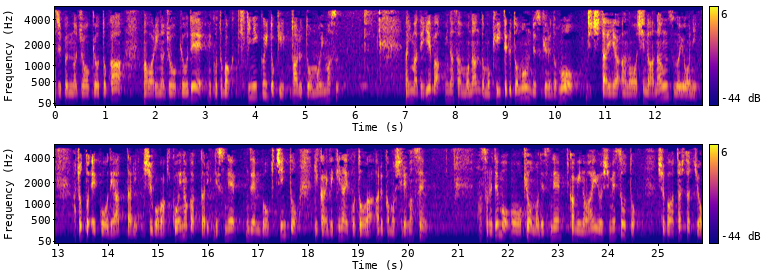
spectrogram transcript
自分の状況とか周りの状況で御言葉が聞きにくい時あると思います。ま今で言えば皆さんも何度も聞いてると思うんですけれども自治体やあの市のアナウンスのようにちょっとエコーであったり主語が聞こえなかったりですね全部をきちんと理解できないことがあるかもしれません。それでも今日もですね神の愛を示そうと主が私たちを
